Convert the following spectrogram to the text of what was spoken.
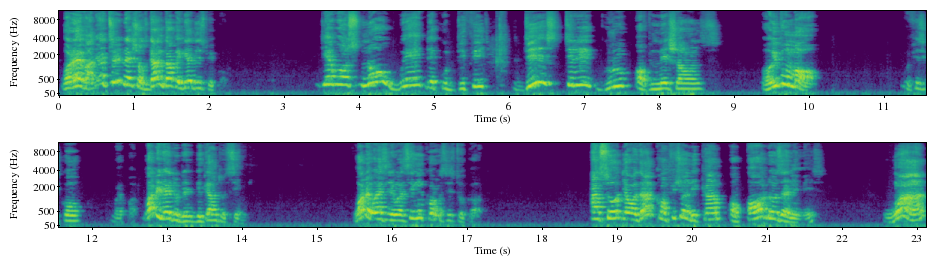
whatever. There are three nations ganged up against these people. There was no way they could defeat these three group of nations or even more with physical weapons. What did they do? They began to sing. What they were saying, they were singing choruses to God. And so there was that confusion in the camp of all those enemies. One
